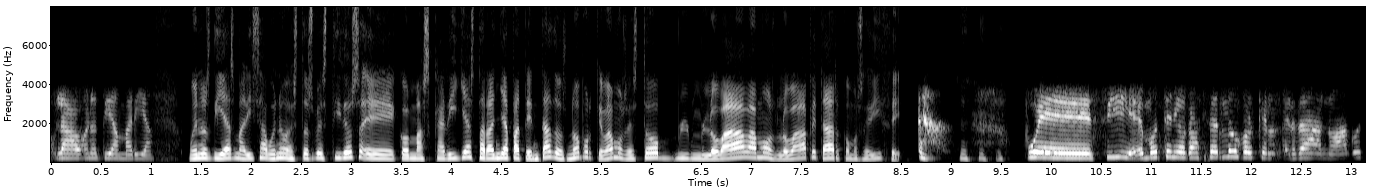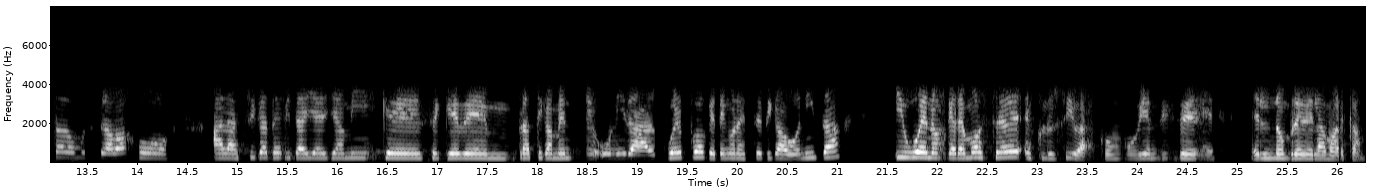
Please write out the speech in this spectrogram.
Hola, buenos días, María. Buenos días, Marisa. Bueno, estos vestidos eh, con mascarilla estarán ya patentados, ¿no? Porque vamos, esto lo va, vamos, lo va a petar, como se dice. pues sí, hemos tenido que hacerlo porque la verdad nos ha costado mucho trabajo a las chicas de mi taller y a mí que se queden prácticamente unidas al cuerpo, que tengan una estética bonita y bueno, queremos ser exclusivas, como bien dice el nombre de la marca.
